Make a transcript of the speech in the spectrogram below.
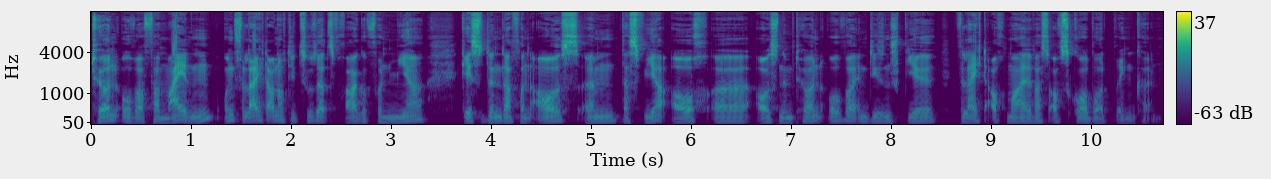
Turnover vermeiden? Und vielleicht auch noch die Zusatzfrage von mir. Gehst du denn davon aus, ähm, dass wir auch äh, aus einem Turnover in diesem Spiel vielleicht auch mal was aufs Scoreboard bringen können?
